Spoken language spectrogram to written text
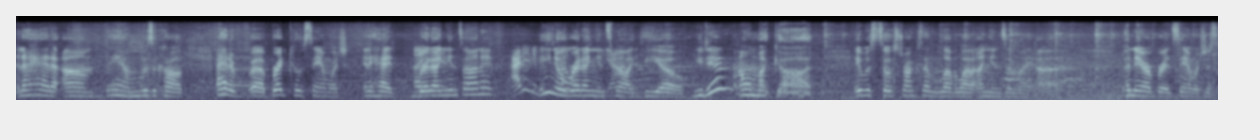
and I had a um, damn, what was it called? I had a uh, breadco sandwich, and it had red onions on it. I didn't even You know, red onions smell like bo. You didn't? Oh my god, it was so strong because I love a lot of onions in my uh, Panera bread sandwiches.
